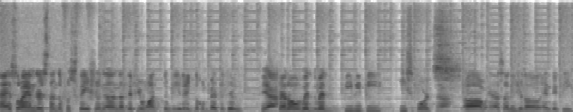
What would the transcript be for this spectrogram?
Eh, so I understand the frustration uh, that if you want to be like the competitive. Yeah. Pero with with PvP esports Yeah. um, as a regional entity,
